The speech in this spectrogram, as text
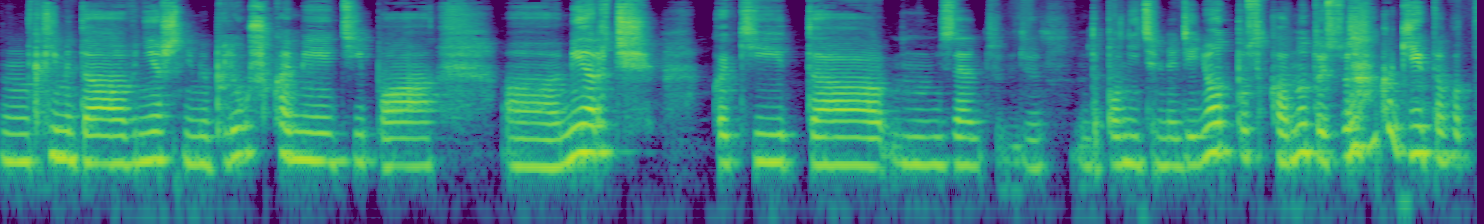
какими-то внешними плюшками, типа э, мерч, какие-то, не знаю, дополнительный день отпуска, ну, то есть какие-то вот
